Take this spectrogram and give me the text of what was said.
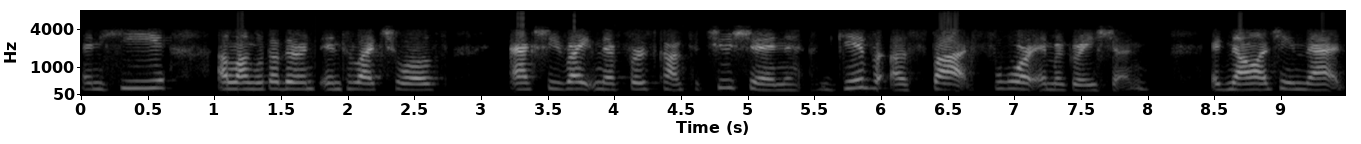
and he, along with other intellectuals, actually write in their first constitution give a spot for immigration, acknowledging that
